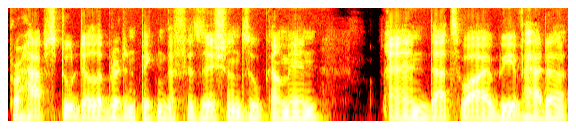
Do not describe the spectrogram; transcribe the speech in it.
perhaps too deliberate in picking the physicians who come in. And that's why we've had a,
